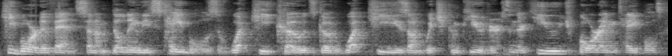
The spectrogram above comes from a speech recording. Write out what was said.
keyboard events and I'm building these tables of what key codes go to what keys on which computers, and they're huge, boring tables.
